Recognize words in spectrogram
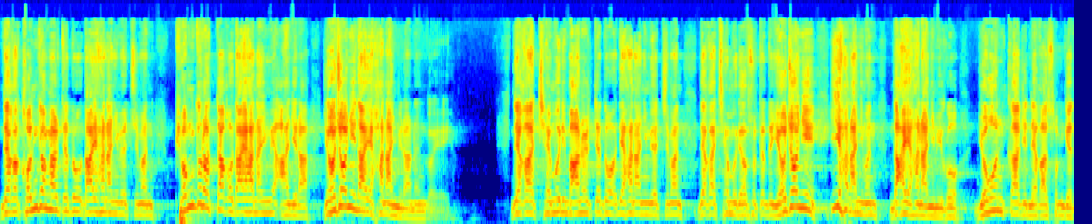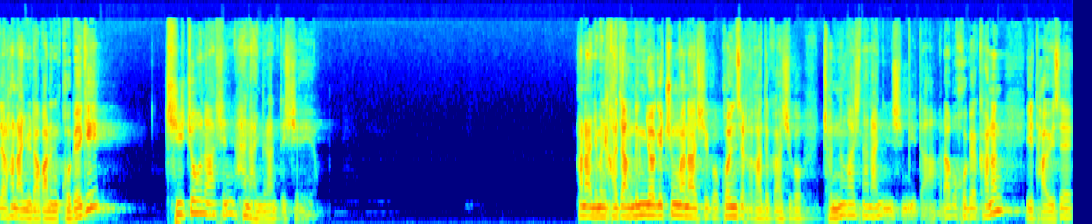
내가 건강할 때도 나의 하나님이었지만 병들었다고 나의 하나님이 아니라 여전히 나의 하나님이라는 거예요. 내가 재물이 많을 때도 내 하나님이었지만 내가 재물이 없을 때도 여전히 이 하나님은 나의 하나님이고 영원까지 내가 섬겨야 될 하나님이라고 하는 고백이 지존하신 하나님이란 뜻이에요. 하나님은 가장 능력이 충만하시고 권세가 가득하시고 전능하신 하나님이십니다. 라고 고백하는 이 다윗의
